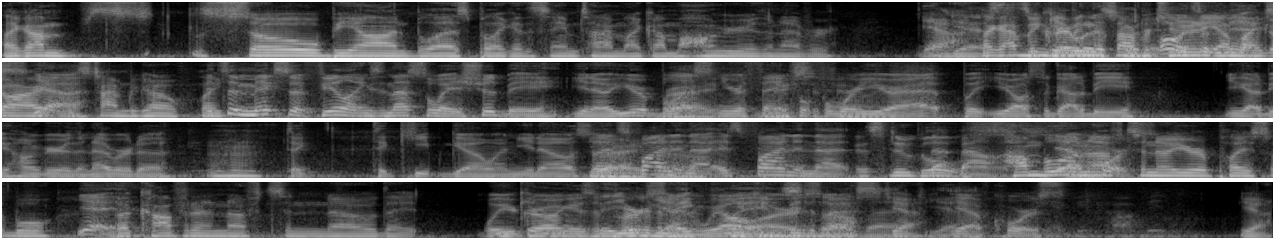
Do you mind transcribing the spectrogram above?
like I'm so beyond blessed, but like at the same time, like I'm hungrier than ever. Yeah. Yeah. Like I've a been great given way this to put it. Oh, it's opportunity. a I'm like, mix, all right, yeah. it's time to go. Like, it's a mix of feelings, and that's the way it should be. You know, you're blessed Right. and you're Mix thankful of for where you're at, but you also got to be, you got to be hungrier than ever to, Mhm. to, to keep going. You know, so it's Right, finding bro. that. It's finding that. It's new that goals. balance. humble Yeah, of enough course. to know you're replaceable, Yeah. but confident enough to know that Well, you you're can- growing as a that you're person. gonna make we all you can are. be the so- best. Yeah. Yeah, of course. Yeah.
